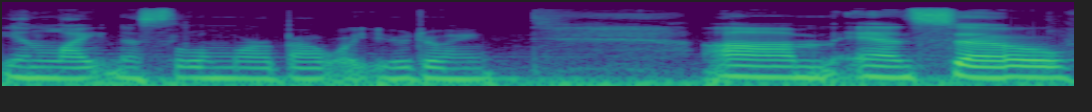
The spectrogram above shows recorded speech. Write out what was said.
enlighten us a little more about what you're doing. Um, And so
